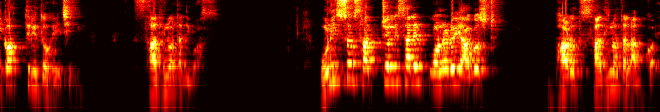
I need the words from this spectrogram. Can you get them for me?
একত্রিত হয়েছি, স্বাধীনতা দিবস। উনিশশো সাতচল্লিশ সালের পনেরোই আগস্ট ভারত স্বাধীনতা লাভ করে।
